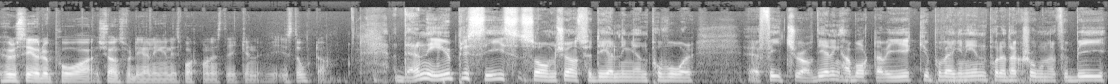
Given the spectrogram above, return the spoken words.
Hur ser du på könsfördelningen i sportjournalistiken i stort? Då? Den är ju precis som könsfördelningen på vår eh, featureavdelning här borta. Vi gick ju på vägen in på redaktionen förbi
